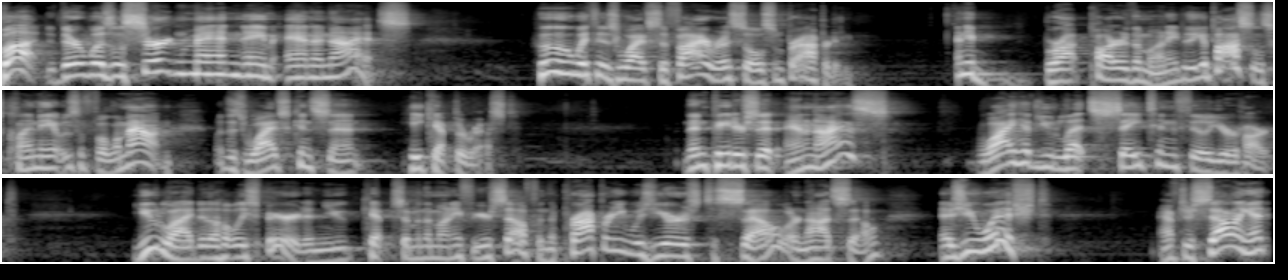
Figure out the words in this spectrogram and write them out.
But there was a certain man named Ananias who, with his wife Sapphira, sold some property. And he brought part of the money to the apostles, claiming it was a full amount. With his wife's consent, he kept the rest. Then Peter said, Ananias, why have you let Satan fill your heart? You lied to the Holy Spirit and you kept some of the money for yourself, and the property was yours to sell or not sell as you wished. After selling it,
